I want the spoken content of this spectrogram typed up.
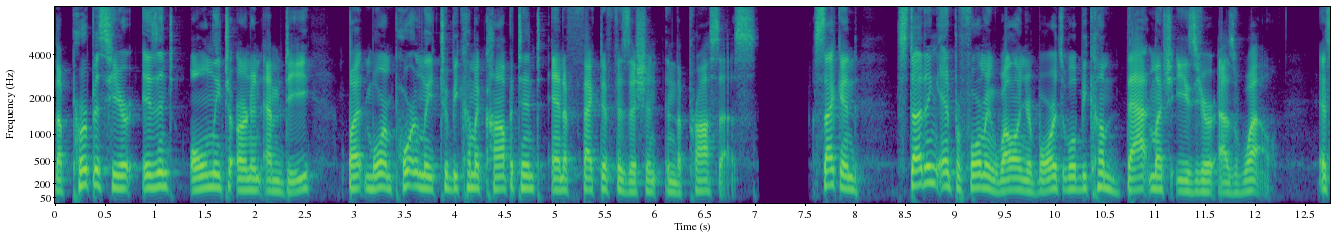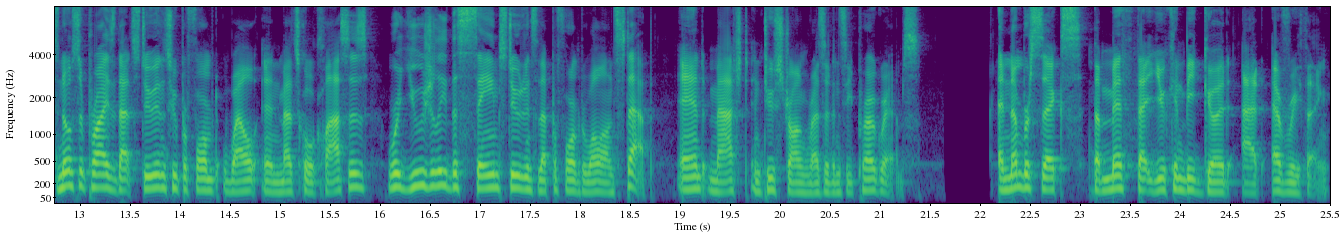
The purpose here isn't only to earn an MD, but more importantly, to become a competent and effective physician in the process. Second, studying and performing well on your boards will become that much easier as well. It's no surprise that students who performed well in med school classes were usually the same students that performed well on STEP and matched into strong residency programs. And number six, the myth that you can be good at everything.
